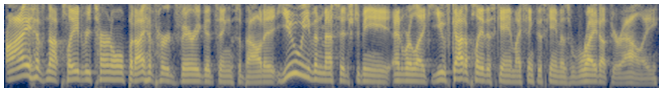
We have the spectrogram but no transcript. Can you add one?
I have not played Returnal, but I have heard very good things about it. You even messaged me and were like, "You've got to play this game. I think this game is right up your alley."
